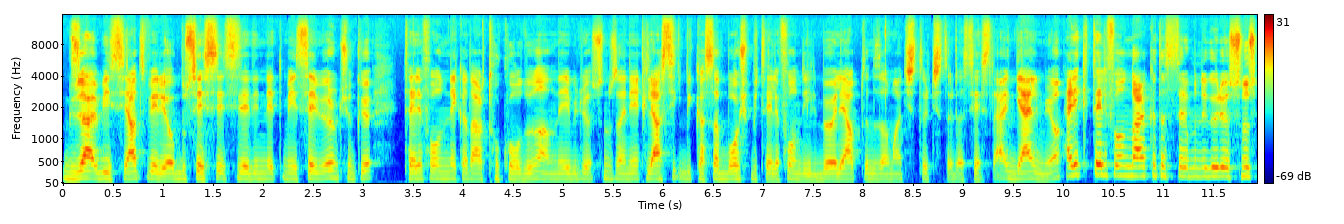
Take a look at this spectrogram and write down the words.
güzel bir hissiyat veriyor. Bu sesi size dinletmeyi seviyorum çünkü telefonun ne kadar tok olduğunu anlayabiliyorsunuz. Hani plastik bir kasa boş bir telefon değil. Böyle yaptığınız zaman çıtır çıtır da sesler gelmiyor. Her iki telefonun da arka tasarımını görüyorsunuz.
